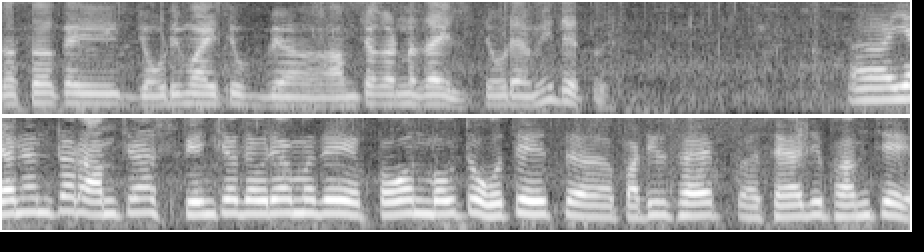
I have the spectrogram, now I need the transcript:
जसं काही जेवढी माहिती आमच्याकडनं जाईल तेवढी आम्ही देतो आहे यानंतर आमच्या स्पेनच्या दौऱ्यामध्ये पवन भाऊ तर होतेच पाटील साहेब सयाजी फार्मचे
